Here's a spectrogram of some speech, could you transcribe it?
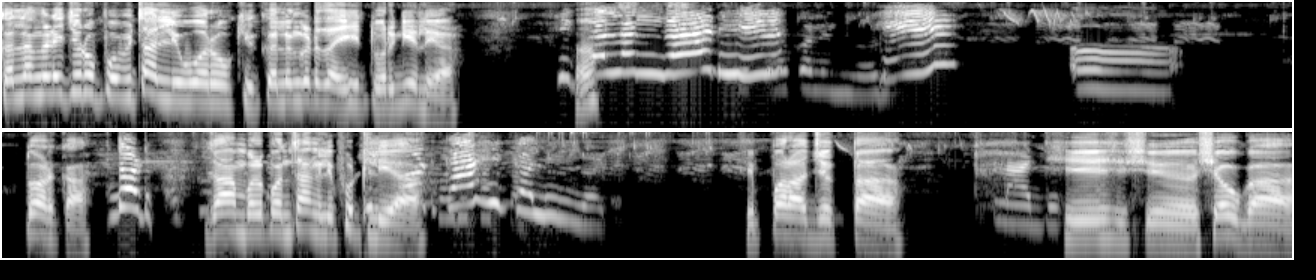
कलंगड्याची रोपं बी चालली वर ओके कलंगड जाई हितवर गेले ही हा? ही- ही, दोडका. जांभळ पण चांगली फुटली कलिंगड. ही पराजक्ता. ही शे- शेवगा.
